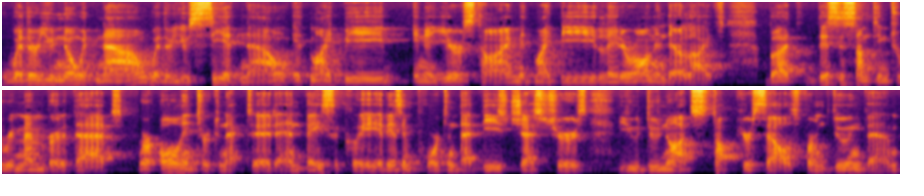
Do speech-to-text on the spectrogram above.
whether you know it now, whether you see it now, it might be in a year's time, it might be later on in their lives. But this is something to remember that we're all interconnected. And basically, it is important that these gestures, you do not stop yourselves from doing them.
